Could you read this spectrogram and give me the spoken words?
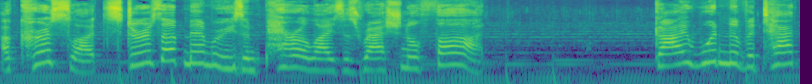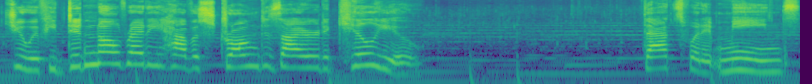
A curse slot stirs up memories and paralyzes rational thought. Guy wouldn't have attacked you if he didn't already have a strong desire to kill you. That's what it means.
